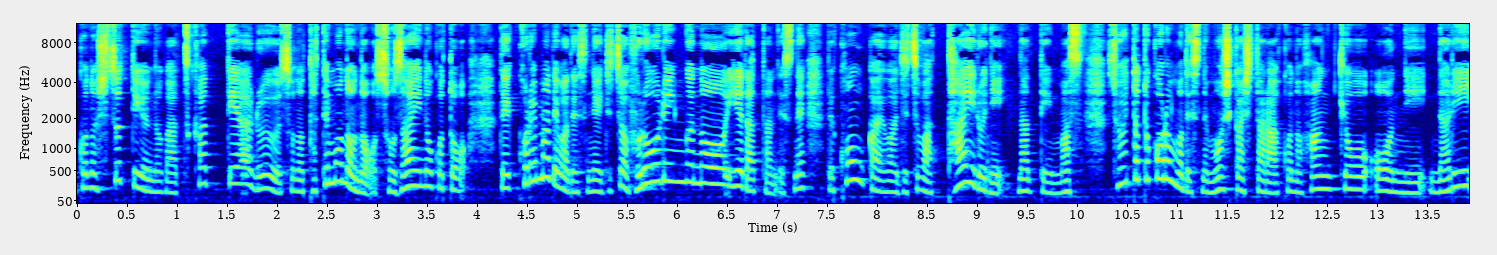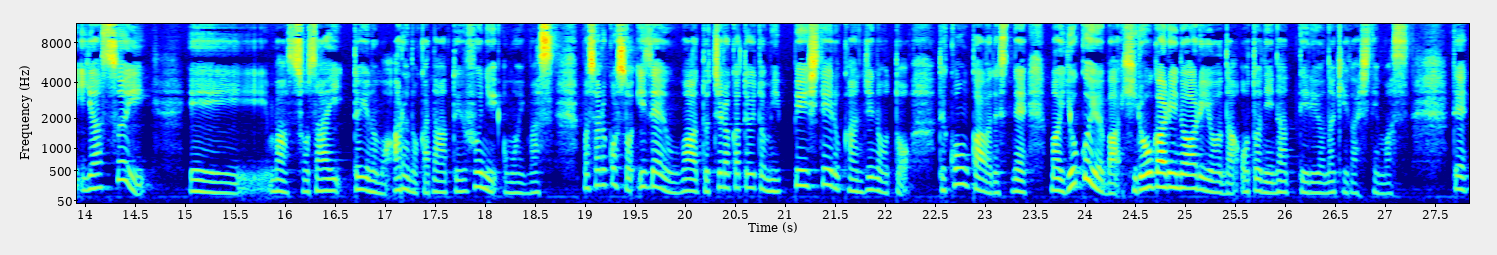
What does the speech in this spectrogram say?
この質っていうのが使ってあるその建物の素材のこと。でこれまではですね実はフローリングの家だったんですね。で今回は実はタイルになっています。そういったところもですねもしかしたらこの反響音になりやすいえー、まあ、素材というのもあるのかなというふうに思います。まあ、それこそ以前はどちらかというと密閉している感じの音で今回はですね、まあ、よく言えば広がりのあるような音になっているような気がしています。で、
